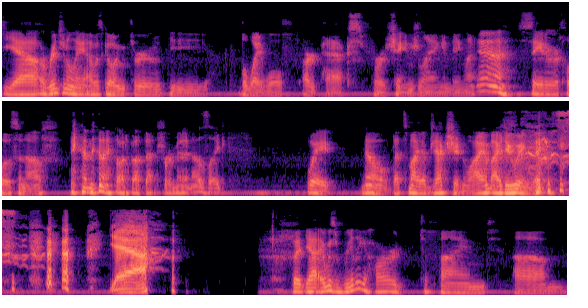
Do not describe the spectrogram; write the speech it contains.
Yeah, originally I was going through the the White Wolf art packs for Changeling and being like, eh, Satyr close enough. And then I thought about that for a minute and I was like, wait, no, that's my objection. Why am I doing this? yeah but yeah, it was really hard to find um,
